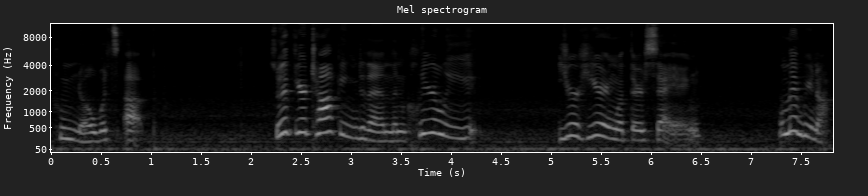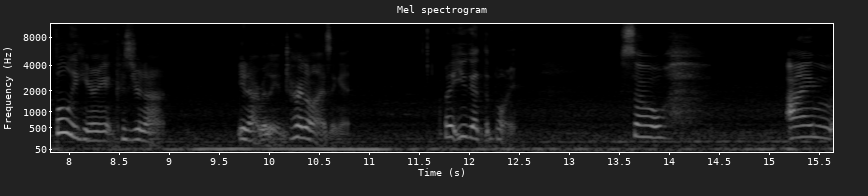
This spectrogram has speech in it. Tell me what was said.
who know what's up. So if you're talking to them, then clearly you're hearing what they're saying. Well, maybe you're not fully hearing it because you're not you're not really internalizing it. But you get the point. So I'm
